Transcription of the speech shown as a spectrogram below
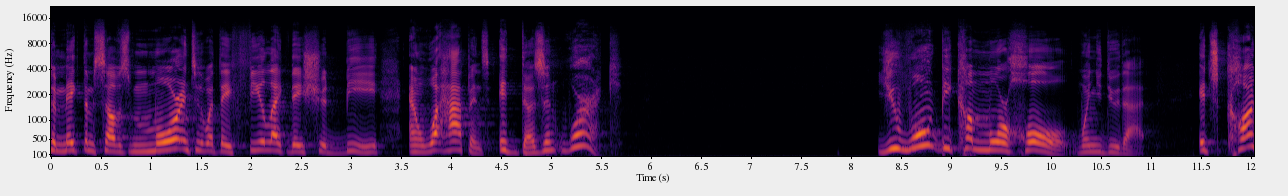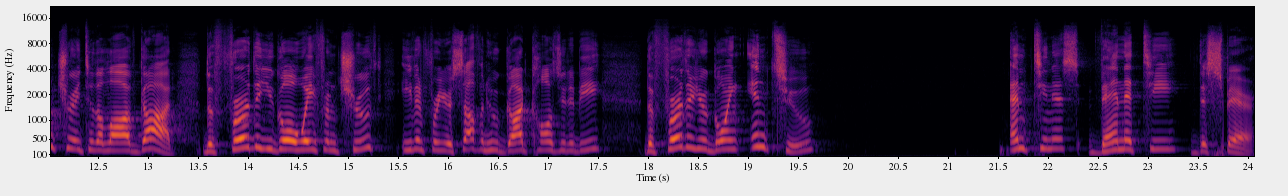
to make themselves more into what they feel like they should be. And what happens? It doesn't work. You won't become more whole when you do that. It's contrary to the law of God. The further you go away from truth, even for yourself and who God calls you to be, the further you're going into emptiness, vanity, despair.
